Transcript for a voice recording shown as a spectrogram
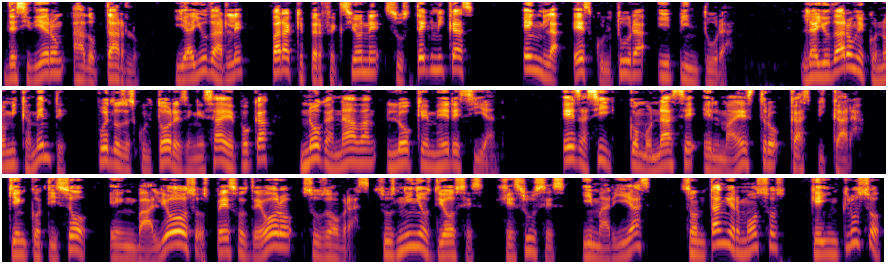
decidieron adoptarlo y ayudarle para que perfeccione sus técnicas en la escultura y pintura. Le ayudaron económicamente, pues los escultores en esa época no ganaban lo que merecían. Es así como nace el maestro Caspicara, quien cotizó en valiosos pesos de oro sus obras. Sus niños dioses, Jesuses y Marías, son tan hermosos que incluso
